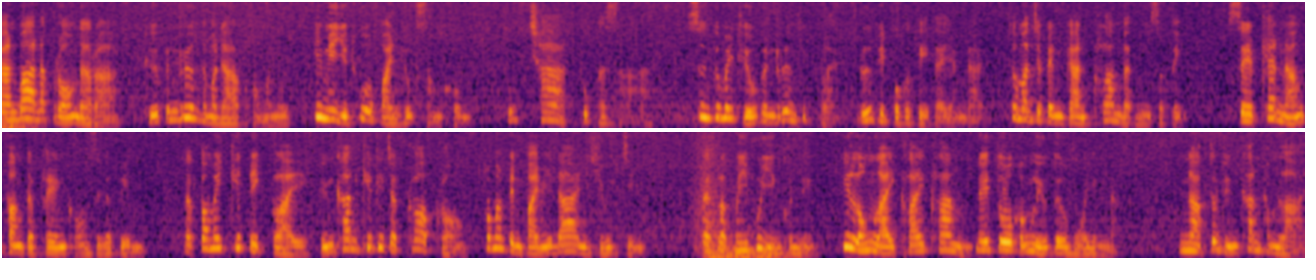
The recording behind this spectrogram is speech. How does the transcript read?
การบ้านนักร้องดารา ถือเป็นเรื่องธรรมดาของมนุษย์ ที่มีอยู่ทั่วไปในทุกสังคม ทุกชาติ ทุกภาษา ซึ่งก็ไม่ถือว่าเป็นเรื่องที่แปลก หรือผิดปกติแต่อย่างใด ถ้ามันจะเป็นการคลั่งแบบมีสติ เสพแค่หนังฟังแต่เพลงของศิลปิน แต่ต้องไม่คิดไปไกล ถึงขั้นคิดที่จะครอบครอง เพราะมันเป็นไปไม่ได้ในชีวิตจริง แต่กลับมีผู้หญิงคนหนึ่ง ที่หลงไหลคล้ายคลั่ง ในตัวของหลิวเตอหัวอย่างหนักหนักจนถึงขั้นทำลาย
